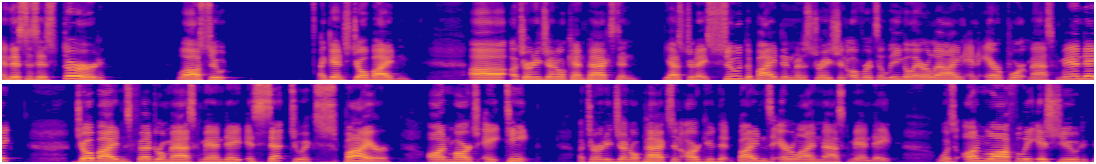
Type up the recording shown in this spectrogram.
And this is his third lawsuit against Joe Biden. Uh, Attorney General Ken Paxton yesterday sued the Biden administration over its illegal airline and airport mask mandate. Joe Biden's federal mask mandate is set to expire on March 18th. Attorney General Paxton argued that Biden's airline mask mandate was unlawfully issued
